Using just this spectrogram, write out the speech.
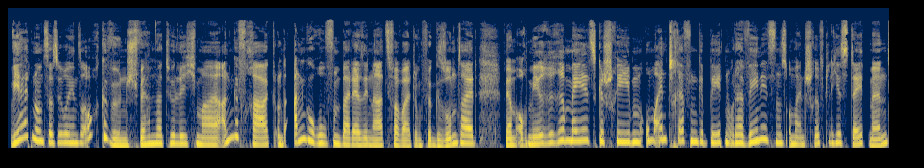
wir hätten uns das übrigens auch gewünscht. Wir haben natürlich mal angefragt und angerufen bei der Senatsverwaltung für Gesundheit. Wir haben auch mehrere Mails geschrieben, um ein Treffen gebeten oder wenigstens um ein schriftliches Statement.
